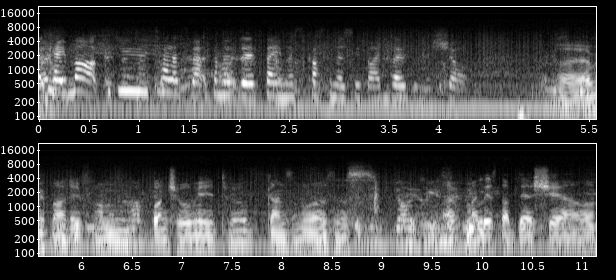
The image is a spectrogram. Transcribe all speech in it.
Okay, Mark, could you tell us about some of the famous customers who buy clothes in this shop? Uh, everybody from Bon Jovi to Guns N' Roses. I have my list up there, Cher, or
